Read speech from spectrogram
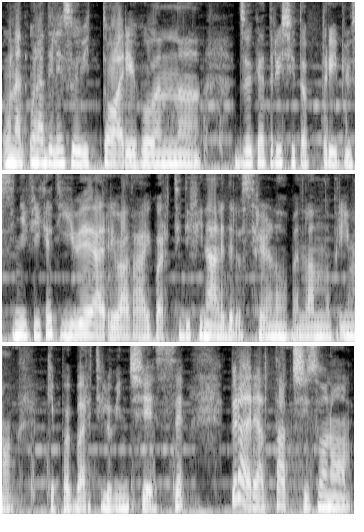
una, una, delle sue vittorie con giocatrici top 3 più significative, è arrivata ai quarti di finale dell'Australian Open l'anno prima che poi Barty lo vincesse, però in realtà ci sono,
